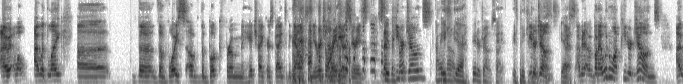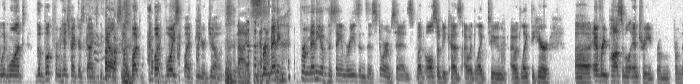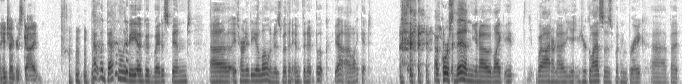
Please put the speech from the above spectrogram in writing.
I well, I would like uh, the the voice of the book from Hitchhiker's Guide to the Galaxy, the original radio series. Is that Stephen Peter Fry? Jones? oh, no. yeah. Peter Jones. Sorry. It's Peter, Peter Jones. Yes. I mean, but I wouldn't want Peter Jones. I would want the book from Hitchhiker's Guide to the Galaxy, but but voiced by Peter Jones. Nice. for many for many of the same reasons as Storm says, but also because I would like to I would like to hear uh, every possible entry from from the Hitchhiker's Guide. That would definitely be a good way to spend uh, eternity alone, is with an infinite book. Yeah, I like it. of course, then you know, like, it, well, I don't know, y- your glasses wouldn't break, uh, but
